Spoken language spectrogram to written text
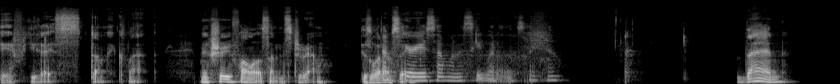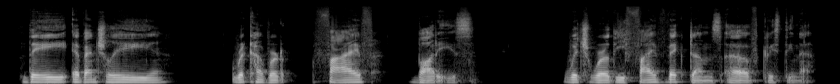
if you guys stomach that. Make sure you follow us on Instagram, is what I'm, I'm saying. curious. I want to see what it looks like now. Then they eventually recovered five bodies, which were the five victims of Cristina.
